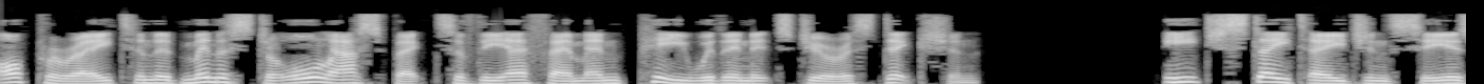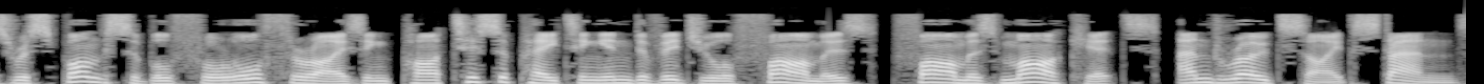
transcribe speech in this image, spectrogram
operate and administer all aspects of the FMNP within its jurisdiction. Each state agency is responsible for authorizing participating individual farmers, farmers markets, and roadside stands.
